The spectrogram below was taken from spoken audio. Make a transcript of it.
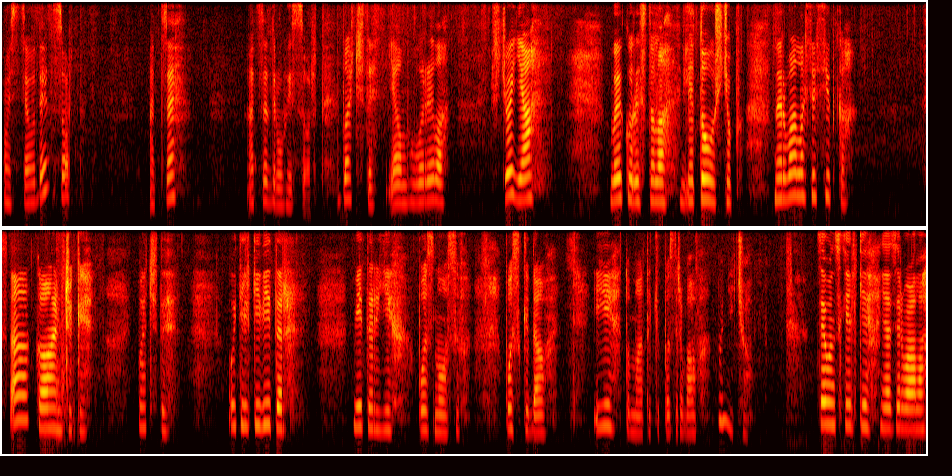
Ось це один сорт, а це, а це другий сорт. Бачите, я вам говорила, що я використала для того, щоб не рвалася сітка. Стаканчики. Бачите, ось тільки вітер, вітер їх позносив, поскидав і томатики позривав. Ну нічого. Це вон скільки я зірвала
